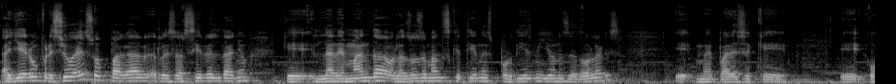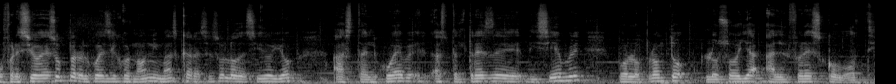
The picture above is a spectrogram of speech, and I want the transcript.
Ayer ofreció eso, pagar, resarcir el daño, que la demanda o las dos demandas que tienes por 10 millones de dólares, eh, me parece que eh, ofreció eso, pero el juez dijo, no, ni máscaras, eso lo decido yo hasta el jueves, hasta el 3 de diciembre, por lo pronto los oya al fresco bote.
